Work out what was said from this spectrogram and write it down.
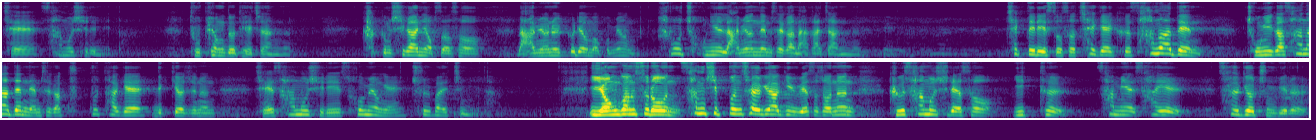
제 사무실입니다. 두 평도 되지 않는 가끔 시간이 없어서 라면을 끓여 먹으면 하루 종일 라면 냄새가 나가지 않는 책들이 있어서 책에 그 산화된 종이가 산화된 냄새가 꿋꿋하게 느껴지는 제 사무실이 소명의 출발지입니다. 이 영광스러운 30분 설교하기 위해서 저는 그 사무실에서 이틀, 3일, 4일 설교 준비를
